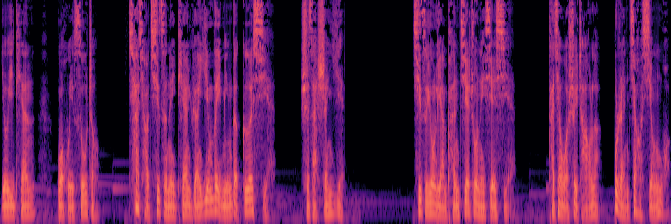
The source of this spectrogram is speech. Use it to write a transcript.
有一天我回苏州，恰巧妻子那天原因未明的割血，是在深夜。妻子用脸盆接住那些血，她见我睡着了，不忍叫醒我。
